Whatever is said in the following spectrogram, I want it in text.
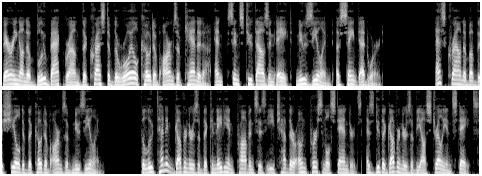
bearing on a blue background the crest of the Royal Coat of Arms of Canada and, since 2008, New Zealand a St Edward's crown above the shield of the coat of arms of New Zealand. The lieutenant governors of the Canadian provinces each have their own personal standards, as do the governors of the Australian states.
